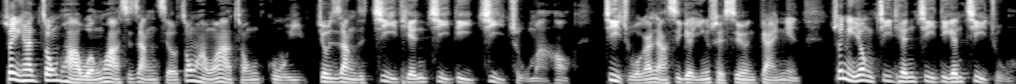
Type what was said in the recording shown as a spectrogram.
所以你看，中华文化是这样子哦。中华文化从古就是这样子，祭天、祭地、祭祖嘛，哈。祭祖我刚讲是一个饮水思源概念，所以你用祭天、祭地跟祭祖，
